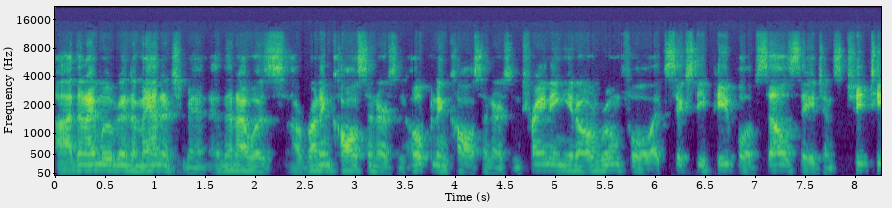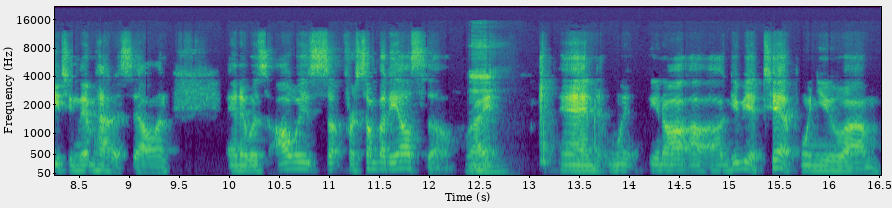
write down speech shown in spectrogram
Uh, then I moved into management, and then I was uh, running call centers and opening call centers and training, you know, a room full like 60 people of sales agents, teaching them how to sell, and and it was always for somebody else though, right? Mm. And when you know, I'll, I'll, give you a tip when you um,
